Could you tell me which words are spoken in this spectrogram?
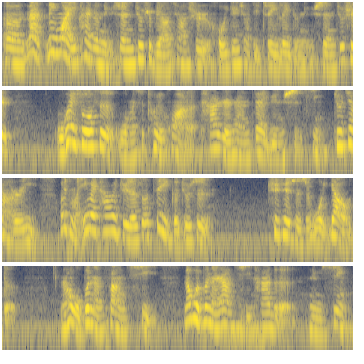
呃，那另外一派的女生，就是比较像是侯怡君小姐这一类的女生，就是。我会说是我们是退化了，她仍然在原始性，就这样而已。为什么？因为她会觉得说这个就是确确实实我要的，然后我不能放弃，那我也不能让其他的女性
